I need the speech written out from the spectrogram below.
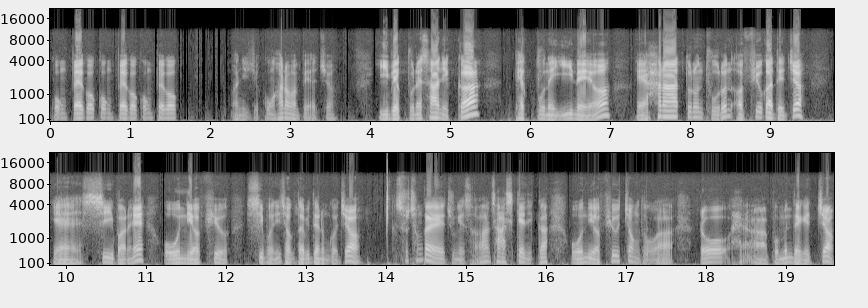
꽁 빼고 꽁 빼고 꽁 빼고 아니죠. 꽁 하나만 빼야죠. 200분의 4니까 100분의 2네요. 예, 하나 또는 둘은 a few가 되죠. 예, C번에 only a few. C번이 정답이 되는 거죠. 수천 개 중에서 한 40개니까 only a few 정도로 아, 보면 되겠죠.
